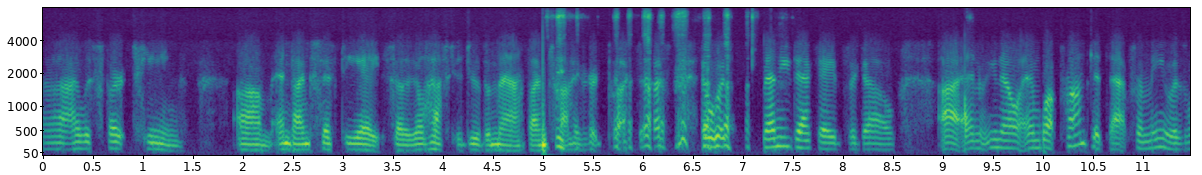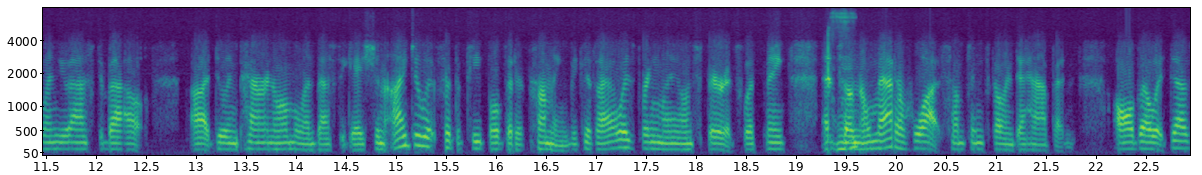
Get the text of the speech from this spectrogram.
Uh, I was 13, um, and I'm 58, so you'll have to do the math. I'm tired, but uh, it was many decades ago. Uh, and you know, and what prompted that for me was when you asked about uh, doing paranormal investigation. I do it for the people that are coming because I always bring my own spirits with me, and mm-hmm. so no matter what, something's going to happen. Although it does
